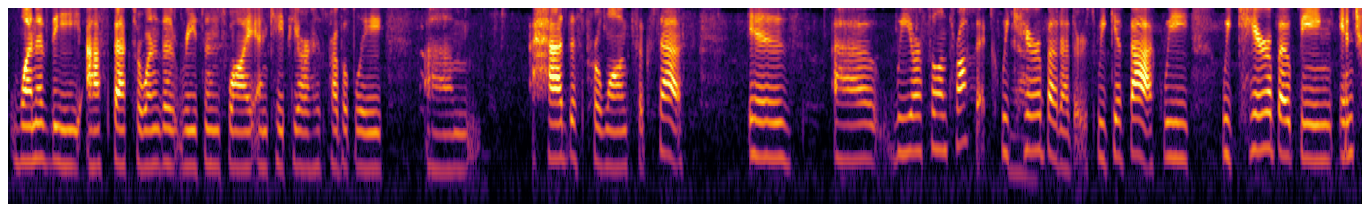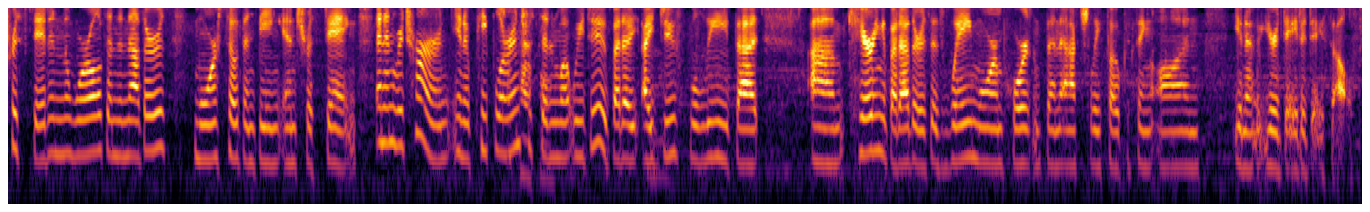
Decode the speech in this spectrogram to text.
one of the aspects or one of the reasons why NKPR has probably um, had this prolonged success is uh, we are philanthropic. We Yeah. care about others. We give back. We we care about being interested in the world and in others more so than being interesting. And in return, you know, people are interested in what we do. But I, I do believe that um, caring about others is way more important than actually focusing on you know your day-to-day self.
